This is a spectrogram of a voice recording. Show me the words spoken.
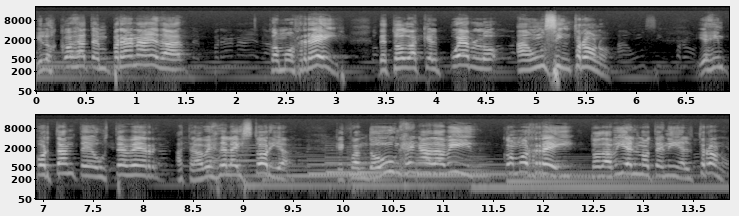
Y lo escoge a temprana edad como rey de todo aquel pueblo, aún sin trono. Y es importante usted ver a través de la historia que cuando ungen a David como rey, todavía él no tenía el trono.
